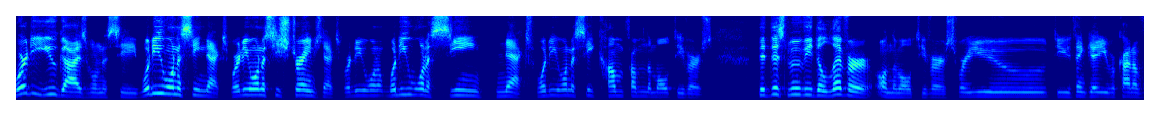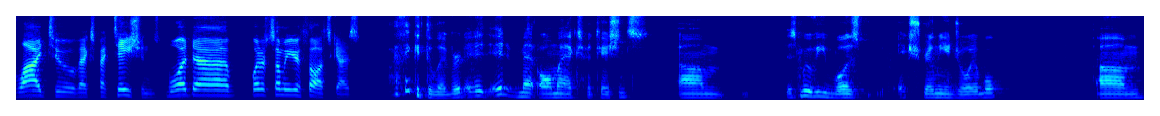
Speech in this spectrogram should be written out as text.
where do you guys want to see? What do you want to see next? Where do you want to see Strange next? Where do you want? What do you want to see next? What do you want to see come from the multiverse? Did this movie deliver on the multiverse? Were you? Do you think that you were kind of lied to of expectations? What? uh What are some of your thoughts, guys? I think it delivered. It, it met all my expectations. Um, this movie was extremely enjoyable. Um,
